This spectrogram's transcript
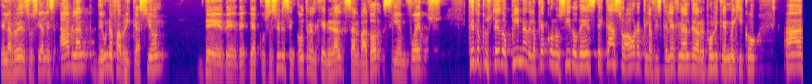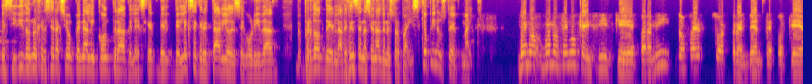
en las redes sociales hablan de una fabricación de, de acusaciones en contra del general Salvador Cienfuegos. ¿Qué es lo que usted opina de lo que ha conocido de este caso ahora que la Fiscalía General de la República en México ha decidido no ejercer acción penal en contra del ex, del, ex secretario de Seguridad, perdón, de la Defensa Nacional de nuestro país? ¿Qué opina usted, Mike? Bueno, bueno, tengo que decir que para mí no fue sorprendente porque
